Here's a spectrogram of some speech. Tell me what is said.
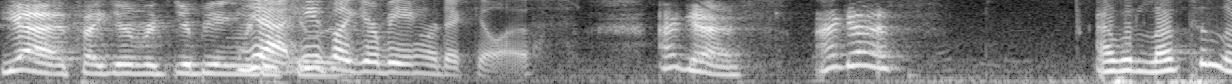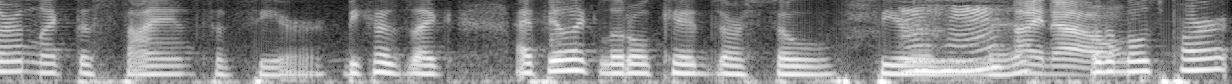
Yeah, it's like you're you're being yeah, ridiculous. he's like, "You're being ridiculous." I guess. I guess. I would love to learn like the science of fear because like I feel like little kids are so fearless Mm-hmm. I for the most part.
